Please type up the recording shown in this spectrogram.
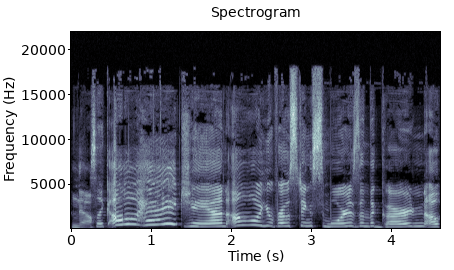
No. It's like, "Oh, hey, Jan. Oh, you're roasting s'mores in the garden." Oh,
